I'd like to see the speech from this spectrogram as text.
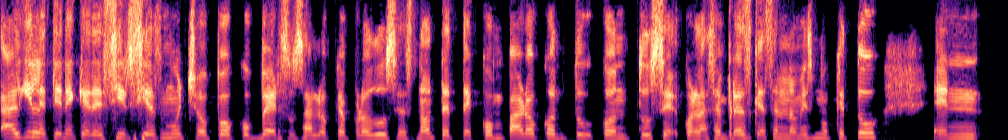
alguien le tiene que decir si es mucho o poco versus a lo que produces, ¿no? Te, te comparo con, tu, con, tu, con las empresas que hacen lo mismo que tú en,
